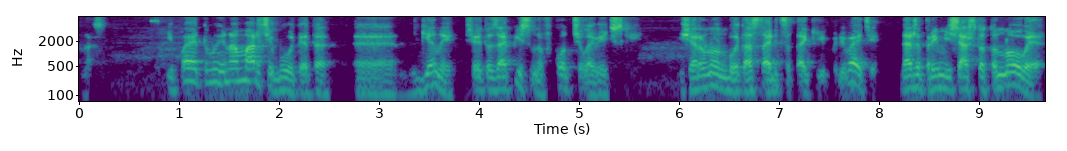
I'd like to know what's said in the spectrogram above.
в нас. И поэтому и на Марсе будет это э, гены, все это записано в код человеческий. И все равно он будет оставиться таким, понимаете? Даже принеся что-то новое.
